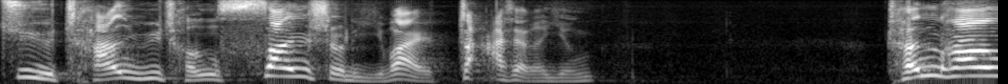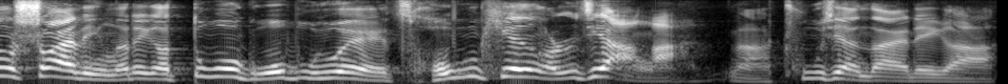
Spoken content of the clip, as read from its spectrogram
距单于城三十里外扎下了营。陈汤率领的这个多国部队从天而降啊，啊，出现在这个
